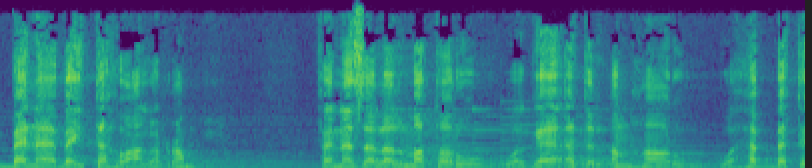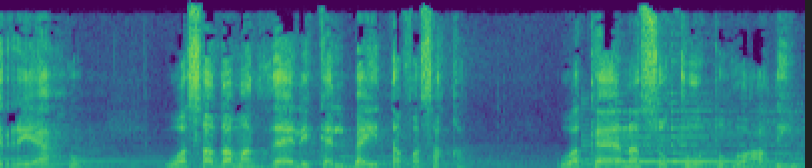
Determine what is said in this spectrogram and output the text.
بنى بيته على الرمل. فنزل المطر وجاءت الأنهار وهبت الرياح وصدمت ذلك البيت فسقط وكان سقوطه عظيما.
